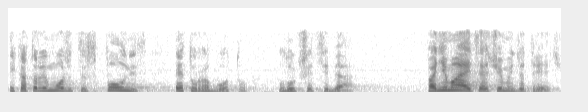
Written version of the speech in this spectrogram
и которые могут исполнить эту работу лучше тебя. Понимаете, о чем идет речь?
